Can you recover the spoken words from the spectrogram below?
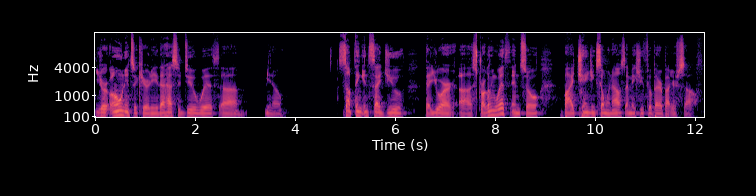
your own insecurity. That has to do with uh, you know something inside you that you are uh, struggling with, and so by changing someone else, that makes you feel better about yourself.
